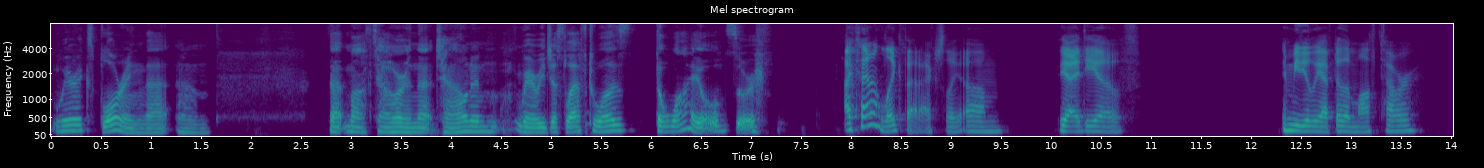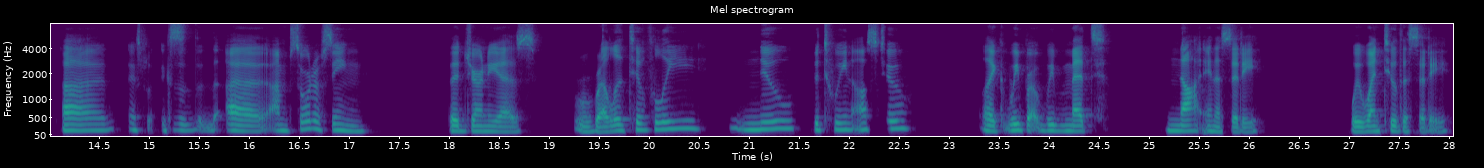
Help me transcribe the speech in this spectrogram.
we're exploring that um that moth tower in that town and where we just left was the wilds or I kind of like that actually. Um, the idea of immediately after the moth tower, uh, because uh, I'm sort of seeing the journey as relatively new between us two. Like we we met not in a city. We went to the city.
